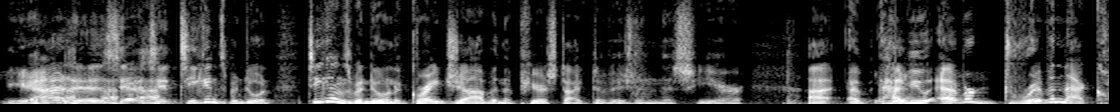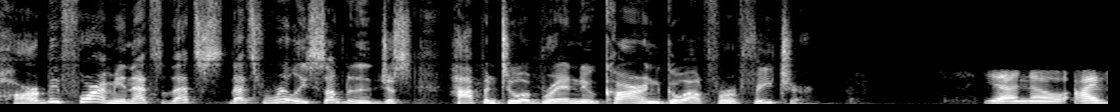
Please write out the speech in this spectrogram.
Yeah, it is. Yeah, Te- Tegan's been doing Tegan's been doing a great job in the pure stock division this year. Uh, uh, Have you ever driven that car before? I mean, that's that's that's really something to just hop into a brand new car and go out for a feature. Yeah, no, I've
